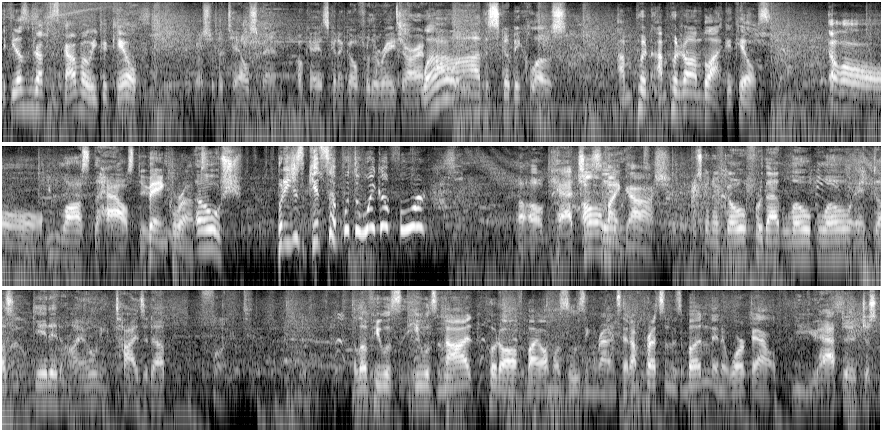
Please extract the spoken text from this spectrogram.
If he doesn't drop this combo, he could kill. There goes for the tailspin. Okay, it's gonna go for the rage art. Well- ah, this is gonna be close. I'm putting I'm putting it on black. It kills. Oh, You lost the house, dude. Bankrupt. Oh, sh. but he just gets up with the wake up four. Uh-oh, catches Oh my it. gosh. He's gonna go for that low blow and doesn't get it. Ione ties it up. I love he was he was not put off by almost losing a round. He said, "I'm pressing this button," and it worked out. You, you have to just,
